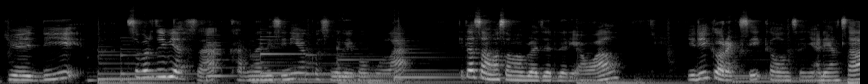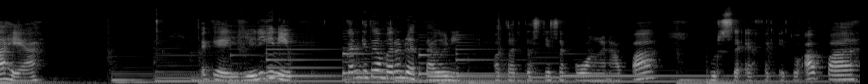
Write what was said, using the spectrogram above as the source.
Jadi seperti biasa, karena di sini aku sebagai pemula Kita sama-sama belajar dari awal. Jadi koreksi kalau misalnya ada yang salah ya. Oke, jadi gini. Kan kita kemarin udah tahu nih Otoritas Jasa Keuangan apa Bursa Efek itu apa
